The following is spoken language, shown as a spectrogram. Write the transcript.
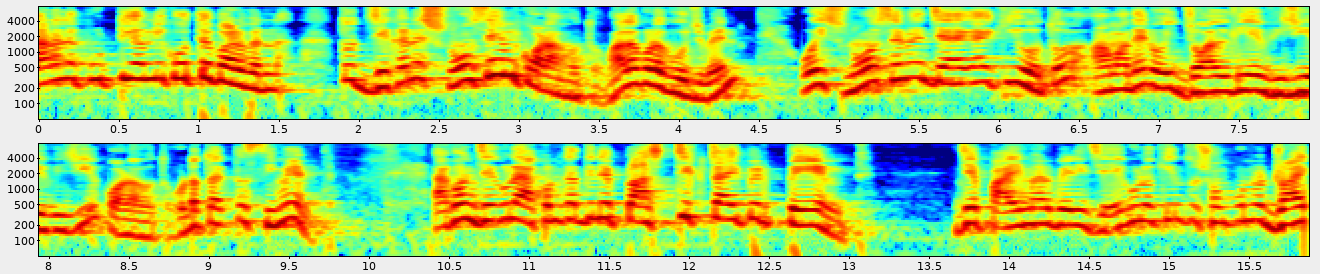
তা নাহলে পুট্টি আপনি করতে পারবেন না। তো যেখানে স্নো সেম করা হতো, ভালো করে বুঝবেন, ওই স্নো সেমের জায়গায় কি হতো? আমাদের ওই জল দিয়ে ভিজিয়ে ভিজিয়ে করা হতো, ওটা তো একটা সিমেন্ট এখন যেগুলো এখনকার দিনে প্লাস্টিক টাইপের পেন্ট যে পাইমার বেরিয়েছে, এগুলো কিন্তু সম্পূর্ণ ড্রাই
